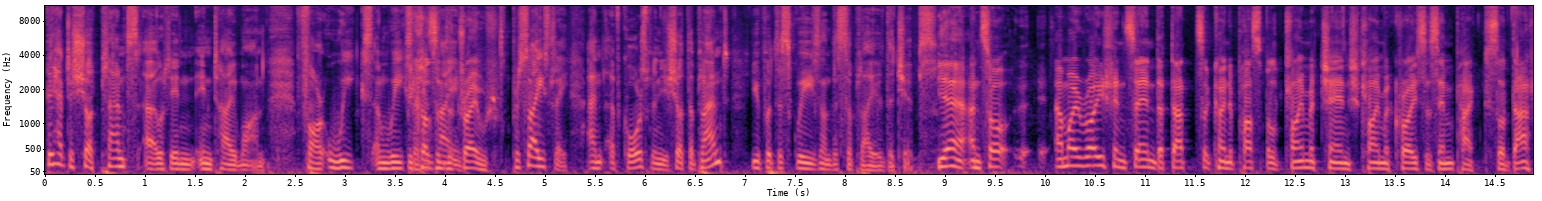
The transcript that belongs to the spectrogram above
They had to shut plants out in, in Taiwan for weeks and weeks because of the drought. Precisely. And of course, when you shut the plant, you put the squeeze on the supply of the chips. Yeah, and so am I right in saying that that's a kind of possible climate change, climate crisis impact? So that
